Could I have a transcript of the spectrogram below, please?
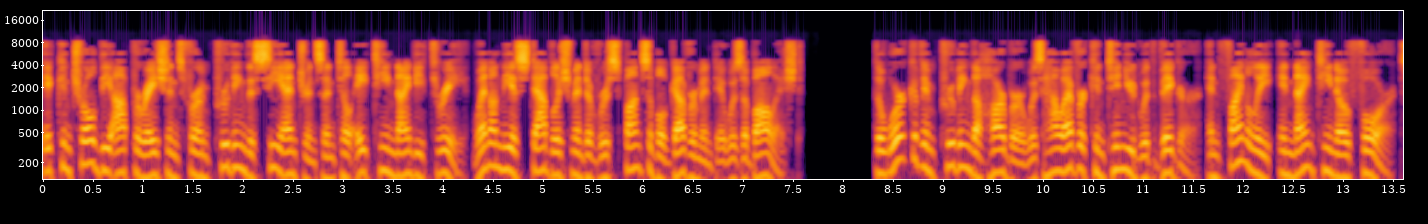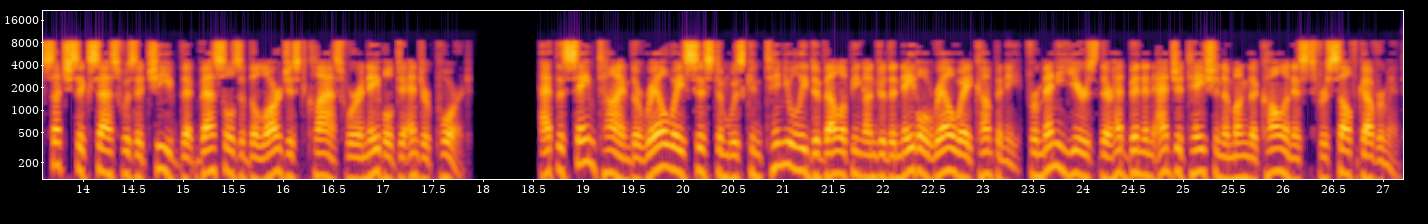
It controlled the operations for improving the sea entrance until 1893, when on the establishment of responsible government it was abolished. The work of improving the harbour was however continued with vigour, and finally, in 1904, such success was achieved that vessels of the largest class were enabled to enter port. At the same time the railway system was continually developing under the Natal Railway Company, for many years there had been an agitation among the colonists for self-government.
